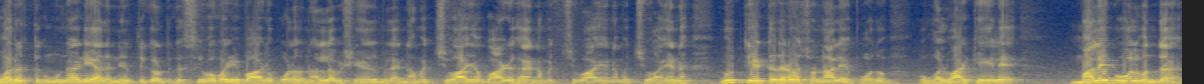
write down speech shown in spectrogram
வரத்துக்கு முன்னாடி அதை நிறுத்திக்கிறதுக்கு சிவ வழிபாடு போல் ஒரு நல்ல விஷயம் எதுவும் இல்லை. நமச்சிவாயம் வாழ்க நமச்சிவாய நமச்சிவாயன்னு நூற்றி எட்டு தடவை சொன்னாலே போதும். உங்கள் வாழ்க்கையிலே மலை போல் வந்த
